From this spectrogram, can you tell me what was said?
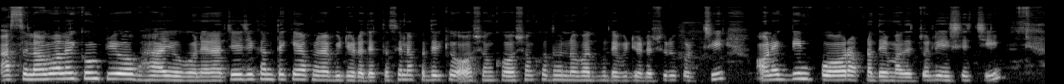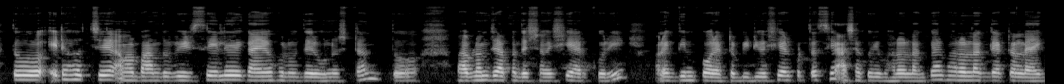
আসসালামু আলাইকুম, প্রিয় ভাই ও বোনেরা। যে যেখান থেকে আপনারা ভিডিওটা দেখতেছেন, আপনাদেরকে অসংখ্য অসংখ্য ধন্যবাদ বলে ভিডিওটা শুরু করছি। অনেক দিন পর আপনাদের মাঝে চলে এসেছি। তো এটা হচ্ছে আমার বান্ধবীর ছেলে গায়ে হলুদের অনুষ্ঠান। তো ভাবলাম যে আপনাদের সঙ্গে শেয়ার করি। অনেক দিন পর একটা ভিডিও শেয়ার করতেছি। আশা করি ভালো লাগবে। আর ভালো লাগলে একটা লাইক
